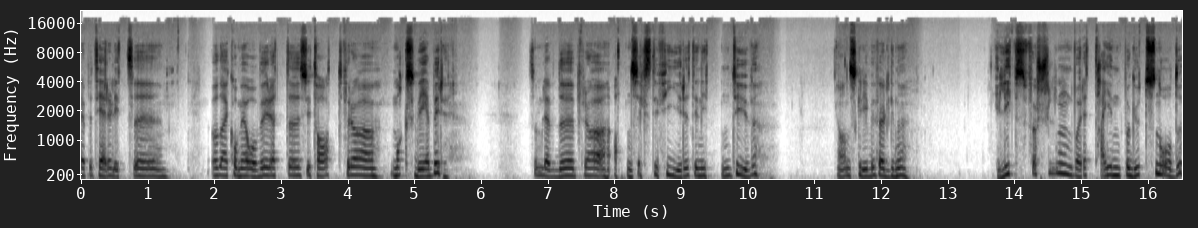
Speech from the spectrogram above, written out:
Repeterer litt. Eh, og der kom jeg over et sitat fra Max Weber, som levde fra 1864 til 1920. Han skriver følgende Livsførselen var et tegn på Guds nåde.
